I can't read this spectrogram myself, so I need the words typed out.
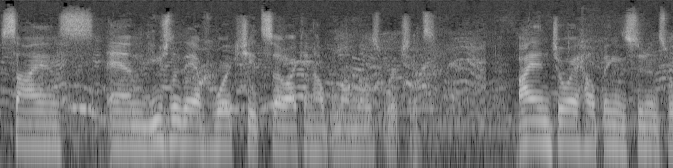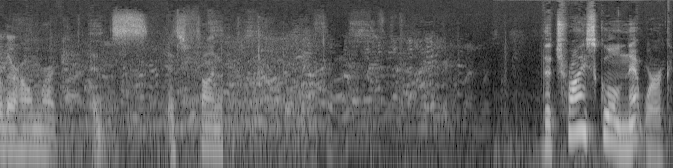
science, and usually they have worksheets, so I can help them on those worksheets. I enjoy helping the students with their homework. It's, it's fun. The Tri-School Network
